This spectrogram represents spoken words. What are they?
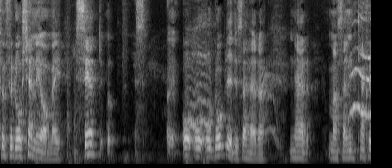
för, för då känner jag mig sedd. Och, och, och då blir det så här att när man sen kanske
